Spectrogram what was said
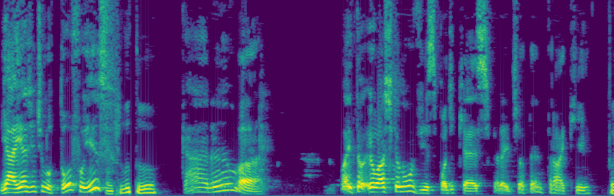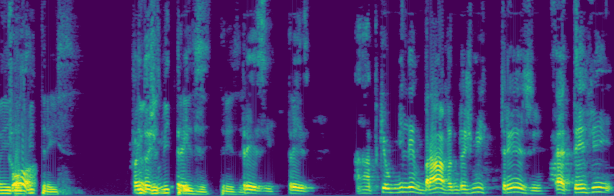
E aí a gente lutou, foi isso? A gente lutou. Caramba! Ué, então eu acho que eu não ouvi esse podcast. Peraí, deixa eu até entrar aqui. Foi em Pô, 2003. Foi em 2013. 2013. 13, 13. Ah, porque eu me lembrava, em 2013, é, teve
